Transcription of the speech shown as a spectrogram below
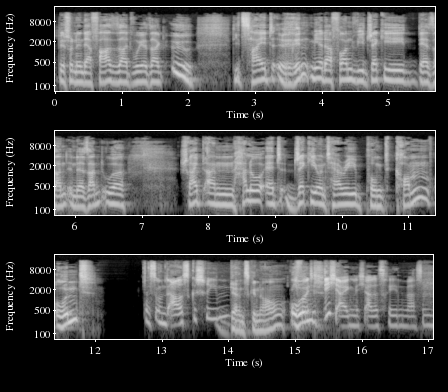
ob ihr schon in der Phase seid, wo ihr sagt, "Üh, die Zeit rinnt mir davon wie Jackie der Sand in der Sanduhr. Schreibt an hallo at jackieundharry.com und Das und ausgeschrieben. ganz genau Ich wollte und dich eigentlich alles reden lassen.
